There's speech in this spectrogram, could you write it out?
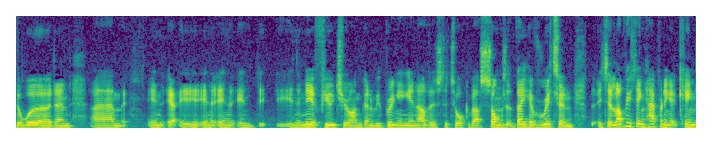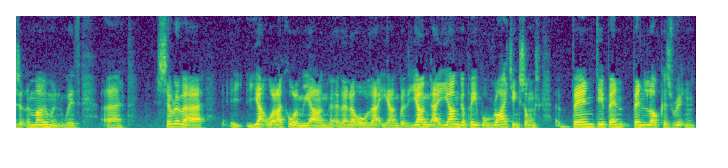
the word, and um, in, in in in in the near future, I'm going to be bringing in others to talk about songs that they have written. It's a lovely thing happening at Kings at the moment with uh, several of our young, well, I call them young. They're not all that young, but young, uh, younger people writing songs. Ben, dear Ben, Ben Locke has written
